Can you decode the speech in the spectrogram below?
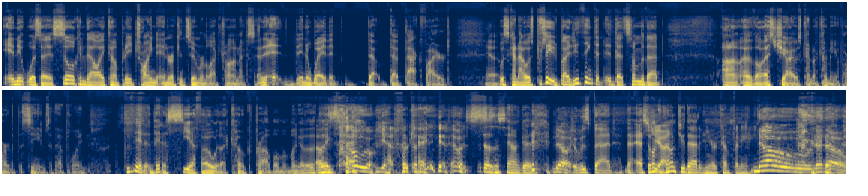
and it was a Silicon Valley company trying to enter consumer electronics, and it, in a way that that that backfired. Yeah. was kind of how it was perceived. But I do think that that some of that. Uh, although SGI was kind of coming apart at the seams at that point. They had a, they had a CFO with a coke problem, among other Oh, things. exactly. Oh, yeah. Okay. that was It doesn't sound good. no, it was bad. No, Don't, don't do that in your company. No, no, no,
